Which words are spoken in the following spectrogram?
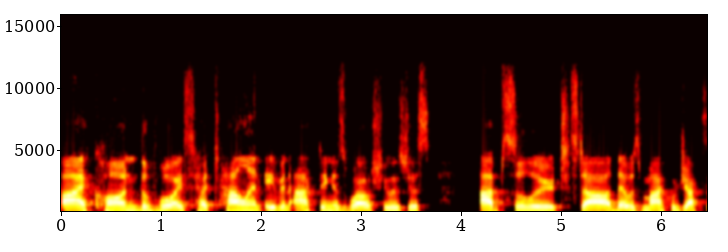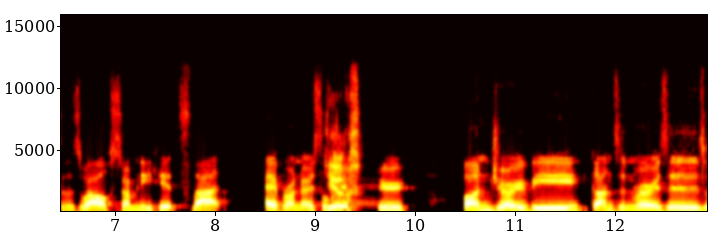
icon, the voice, her talent, even acting as well. She was just absolute star. There was Michael Jackson as well. So many hits that everyone knows the Yeah. lyrics to. Bon Jovi, Guns N' Roses,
